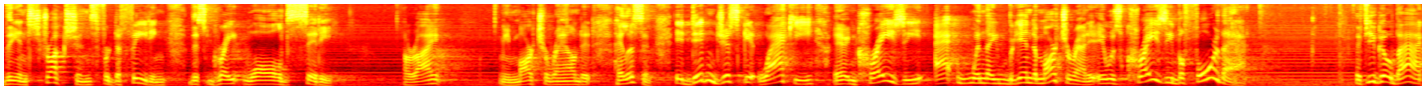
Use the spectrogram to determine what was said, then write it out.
The instructions for defeating this great walled city. All right? I mean, march around it. Hey, listen, it didn't just get wacky and crazy at, when they began to march around it, it was crazy before that. If you go back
